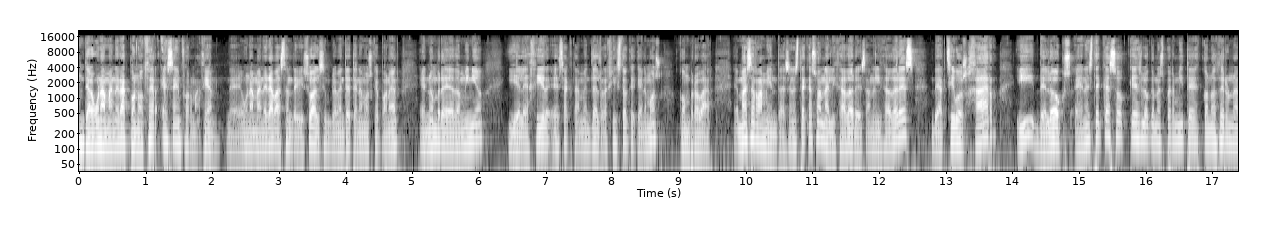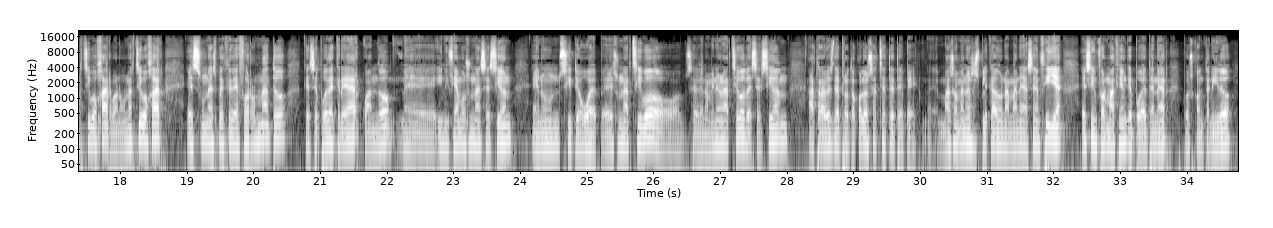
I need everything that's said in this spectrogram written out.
de alguna manera conocer esa información de una manera bastante visual. Simplemente tenemos que poner el nombre de dominio y elegir exactamente el registro que queremos comprobar. Eh, más herramientas, en este caso analizadores, analizadores de archivos JAR y de logs. En este caso, ¿qué es lo que nos permite conocer un archivo JAR? Bueno, un archivo JAR es una especie de formato que se puede crear cuando eh, iniciamos una sesión en un sitio web. Es un archivo, se denomina un archivo de sesión a través de protocolos HTTP. Eh, más o menos explicado de una manera sencilla, es información que puede tener pues contenido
